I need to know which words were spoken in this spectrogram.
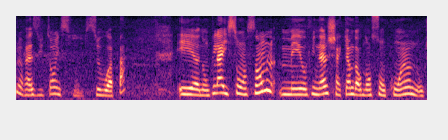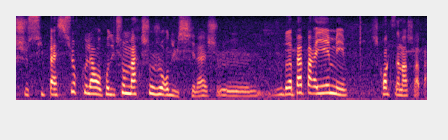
le reste du temps, ils ne se, voient pas. Et euh, donc là, ils sont ensemble, mais au final, chacun dort dans son coin. Donc je ne suis pas sûre que la reproduction marche aujourd'hui. Là, je ne voudrais pas parier, mais je crois que ça ne marchera pas.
